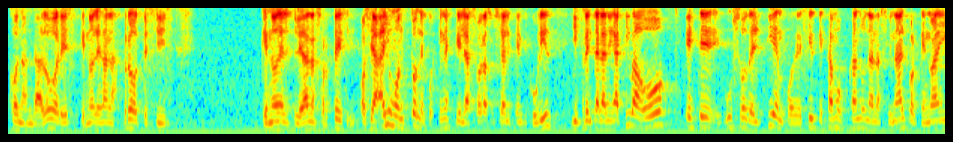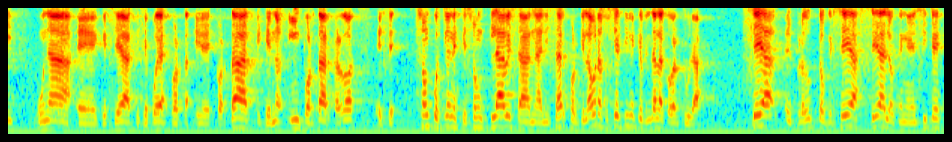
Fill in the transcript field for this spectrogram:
Con andadores que no les dan las prótesis, que no le dan la sorteza. O sea, hay un montón de cuestiones que las obras sociales tienen que cubrir y frente a la negativa o este uso del tiempo, decir que estamos buscando una nacional porque no hay una eh, que sea que se pueda exportar, eh, exportar que no importar, perdón, son cuestiones que son claves a analizar porque la obra social tiene que brindar la cobertura, sea el producto que sea, sea lo que necesite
